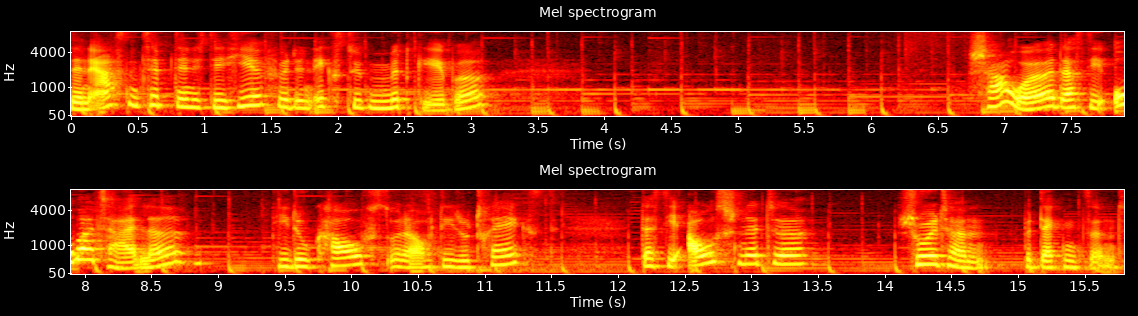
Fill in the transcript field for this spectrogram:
den ersten Tipp, den ich dir hier für den X-Typen mitgebe, schaue, dass die Oberteile, die du kaufst oder auch die du trägst, dass die Ausschnitte Schultern bedeckend sind.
